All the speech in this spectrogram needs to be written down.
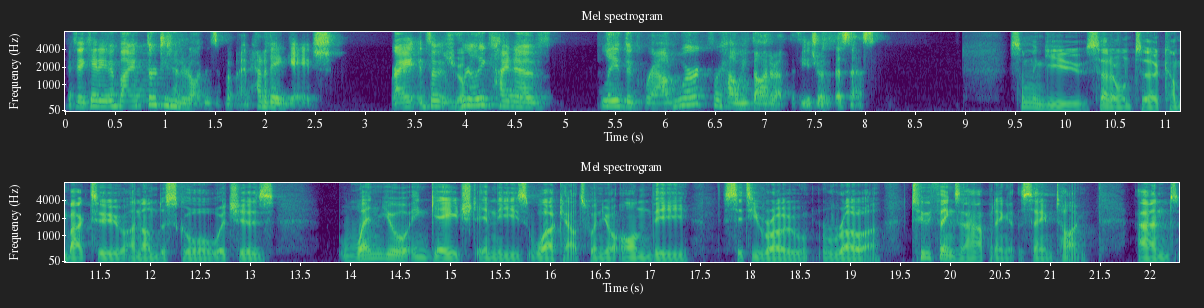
If they can't even buy a $1,300 piece of equipment, how do they engage? Right. And so it sure. really kind of laid the groundwork for how we thought about the future of the business. Something you said I want to come back to and underscore, which is when you're engaged in these workouts, when you're on the CITYROW rower, two things are happening at the same time. And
